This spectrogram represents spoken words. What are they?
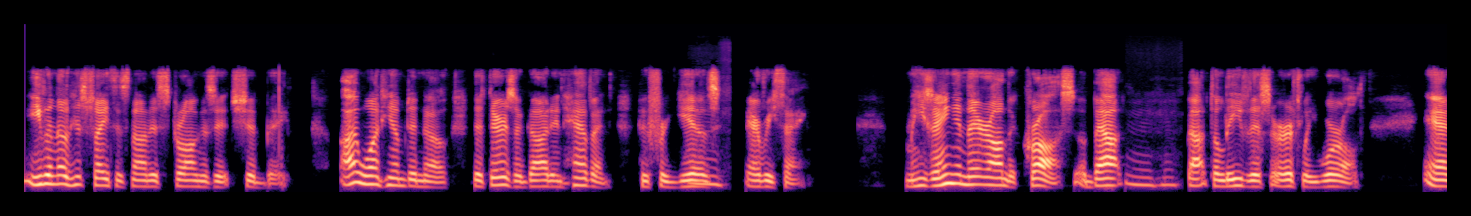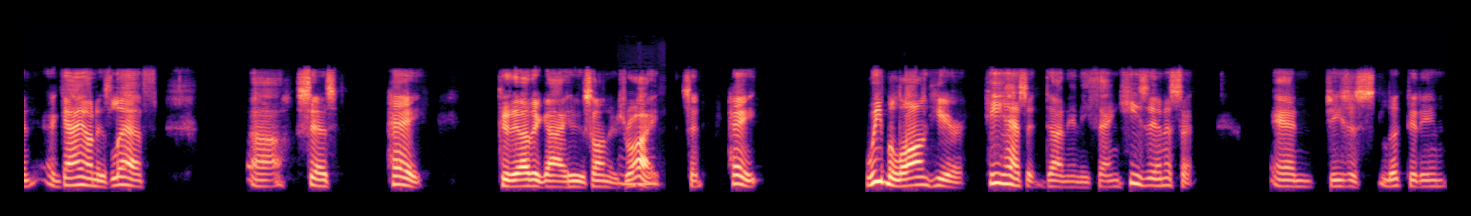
even though his faith is not as strong as it should be. I want him to know that there's a God in heaven who forgives mm-hmm. everything. I mean, he's hanging there on the cross, about mm-hmm. about to leave this earthly world, and a guy on his left uh, says, "Hey," to the other guy who's on his mm-hmm. right, said, "Hey, we belong here. He hasn't done anything. He's innocent." And Jesus looked at him,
